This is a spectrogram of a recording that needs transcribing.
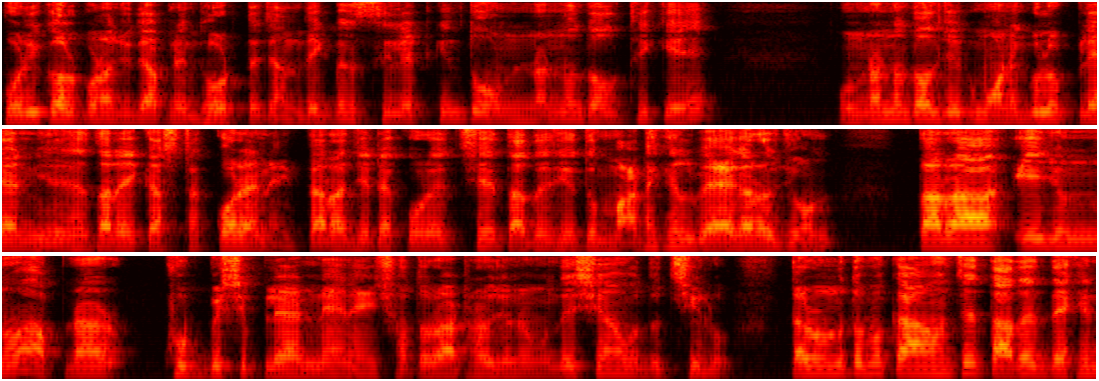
পরিকল্পনা যদি আপনি ধরতে চান, দেখবেন সিলেট কিন্তু অন্যান্য দল থেকে, অন্যান্য দল যেরকম অনেকগুলো প্লেয়ার নিয়েছে তারা এই কাজটা করে নাই। তারা যেটা করেছে, তাদের যেহেতু মাঠে খেলবে এগারো জন, তারা এই জন্য আপনার খুব বেশি প্লেয়ার নেয় নাই। সতেরো আঠারো জনের মধ্যে সীমাবদ্ধ ছিল। তার অন্যতম কারণ হচ্ছে তাদের দেখেন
